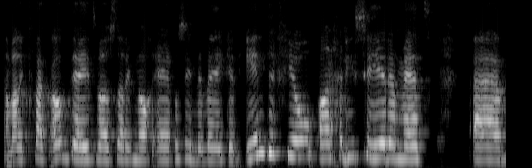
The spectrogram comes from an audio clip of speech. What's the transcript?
Nou, wat ik vaak ook deed, was dat ik nog ergens in de week een interview organiseerde met uh,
